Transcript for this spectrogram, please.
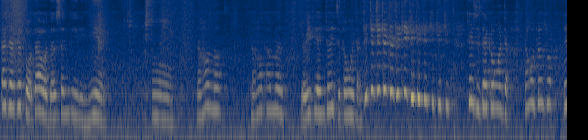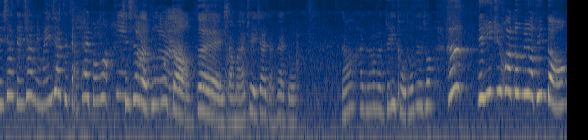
大家就躲在我的身体里面。哦，然后呢？然后他们有一天就一直跟我讲，去去去去去去去去去去去去，就一直在跟我讲。然后我就说，等一下，等一下，你们一下子讲太多话，其实我听不懂。对，小麻雀一下讲太多。然后他说他们就异口同声地说，啊，连一句话都没有听懂。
